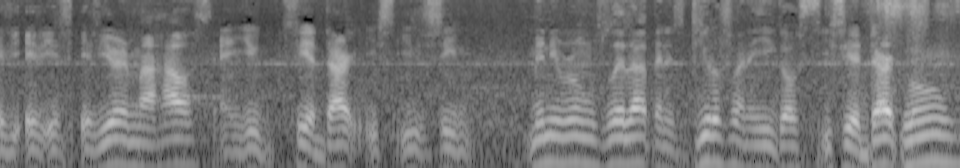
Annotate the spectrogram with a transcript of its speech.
if, if, if you're in my house and you see a dark, you, you see many rooms lit up and it's beautiful, and then you go, you see a dark room,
